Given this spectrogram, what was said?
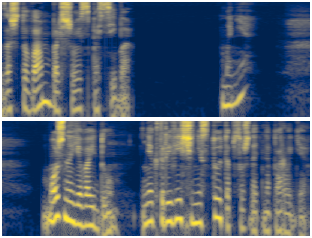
за что вам большое спасибо. Мне? Можно я войду? Некоторые вещи не стоит обсуждать на пороге.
